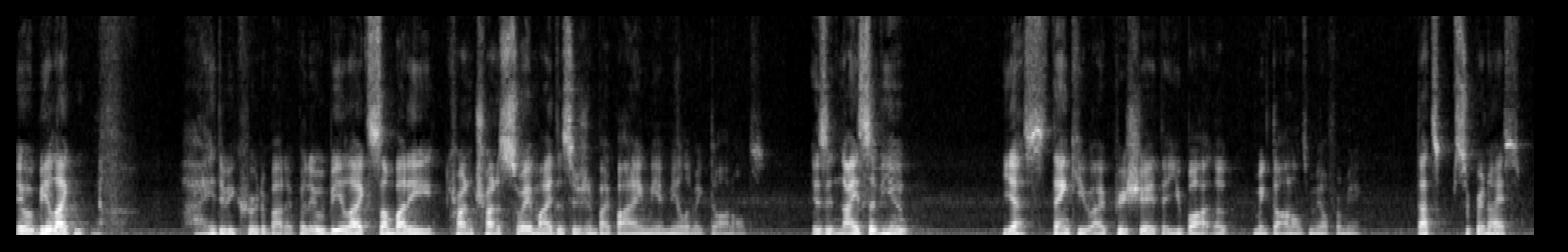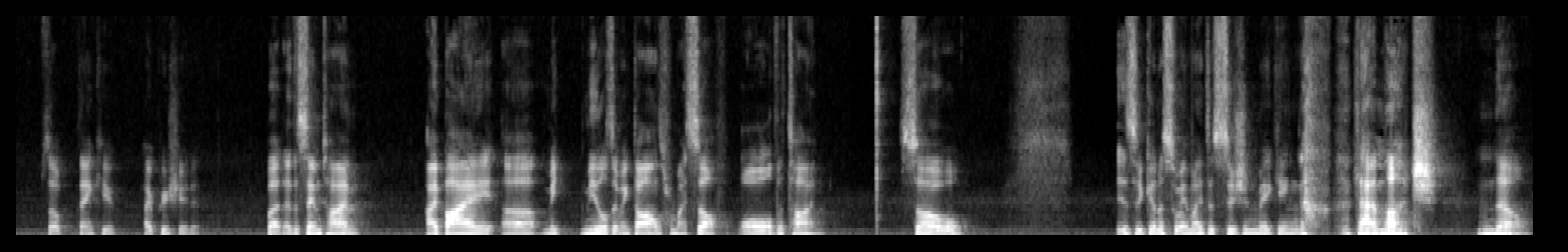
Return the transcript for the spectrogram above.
it would be like, I hate to be crude about it, but it would be like somebody trying trying to sway my decision by buying me a meal at McDonald's. Is it nice of you? Yes, thank you. I appreciate that you bought a McDonald's meal for me. That's super nice. So thank you. I appreciate it. But at the same time, I buy uh, meals at McDonald's for myself all the time. So, is it going to sway my decision making that much? No.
